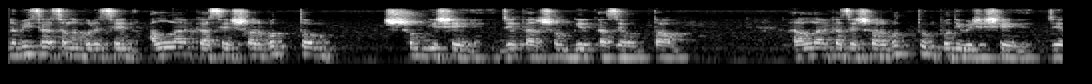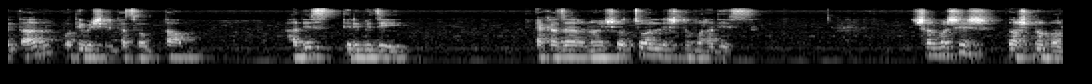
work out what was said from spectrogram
নবী সাল্লাম বলেছেন, আল্লাহর কাছে সর্বোত্তম সঙ্গী সে যে তার সঙ্গীর কাছে উত্তম। আর আল্লাহর কাছে সর্বোত্তম প্রতিবেশী সে যে তার প্রতিবেশীর কাছে উত্তম। হাদিস তিরমিজি। এক হাজার নয়শো চুয়াল্লিশ নম্বর হাদিস। সর্বশেষ দশ নম্বর,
